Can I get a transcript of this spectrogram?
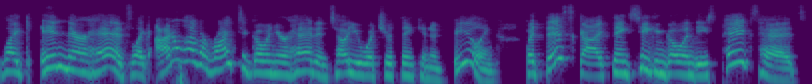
like in their heads. Like, I don't have a right to go in your head and tell you what you're thinking and feeling. But this guy thinks he can go in these pigs' heads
